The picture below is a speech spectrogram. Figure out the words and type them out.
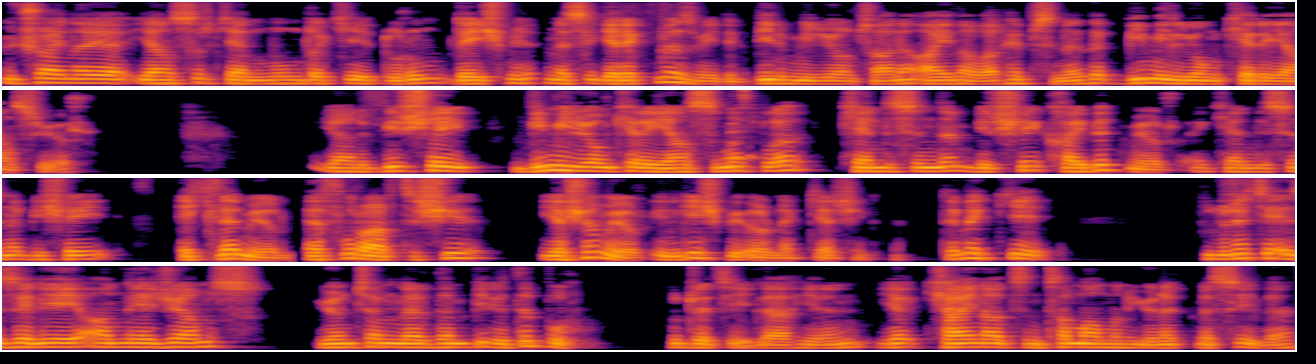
3 aynaya yansırken mumdaki durum değişmesi gerekmez miydi? 1 milyon tane ayna var. Hepsine de 1 milyon kere yansıyor. Yani bir şey bir milyon kere yansımakla kendisinden bir şey kaybetmiyor. E, kendisine bir şey eklemiyor. Efor artışı yaşamıyor. İlginç bir örnek gerçekten. Demek ki kudreti ezeliyeyi anlayacağımız yöntemlerden biri de bu. Kudreti ilahiyenin ya kainatın tamamını yönetmesiyle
